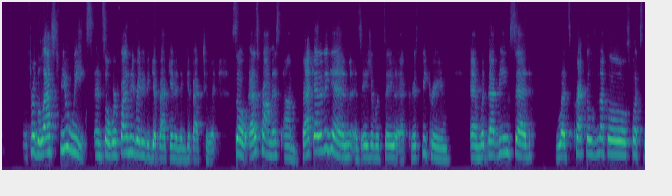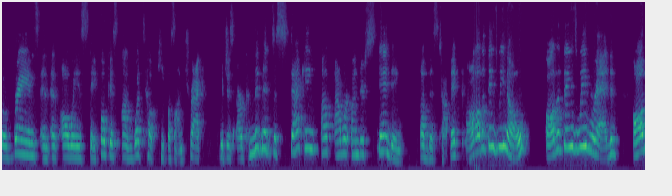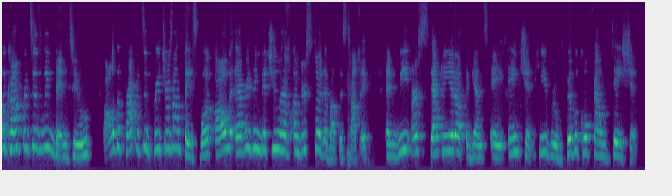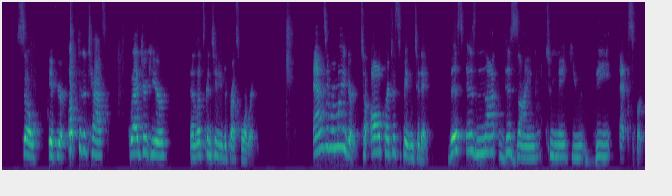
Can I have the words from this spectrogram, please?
for the last few weeks. And so we're finally ready to get back in it and get back to it. So as promised, I'm back at it again, as Asia would say, at Krispy Kreme. And with that being said, let's crack those knuckles, flex those brains, and as always, stay focused on what's helped keep us on track, which is our commitment to stacking up our understanding of this topic, all the things we know, all the things we've read, all the conferences we've been to, all the prophets and preachers on Facebook, all the everything that you have understood about this topic, and we are stacking it up against a ancient Hebrew biblical foundation. So if you're up to the task, glad you're here, and let's continue to press forward. As a reminder to all participating today, this is not designed to make you the expert.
